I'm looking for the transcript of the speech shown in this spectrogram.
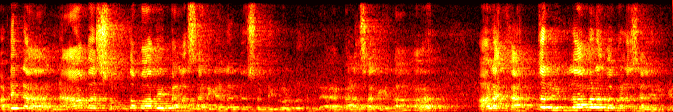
அப்படின்னா நாம சொந்தமாவே பலசாலிகள் என்று சொல்லிக் கொள்வதில்லை. பலசாலிகள் தான். ஆனா கர்த்தர் இல்லாம நம்ம பலசாலிகள்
